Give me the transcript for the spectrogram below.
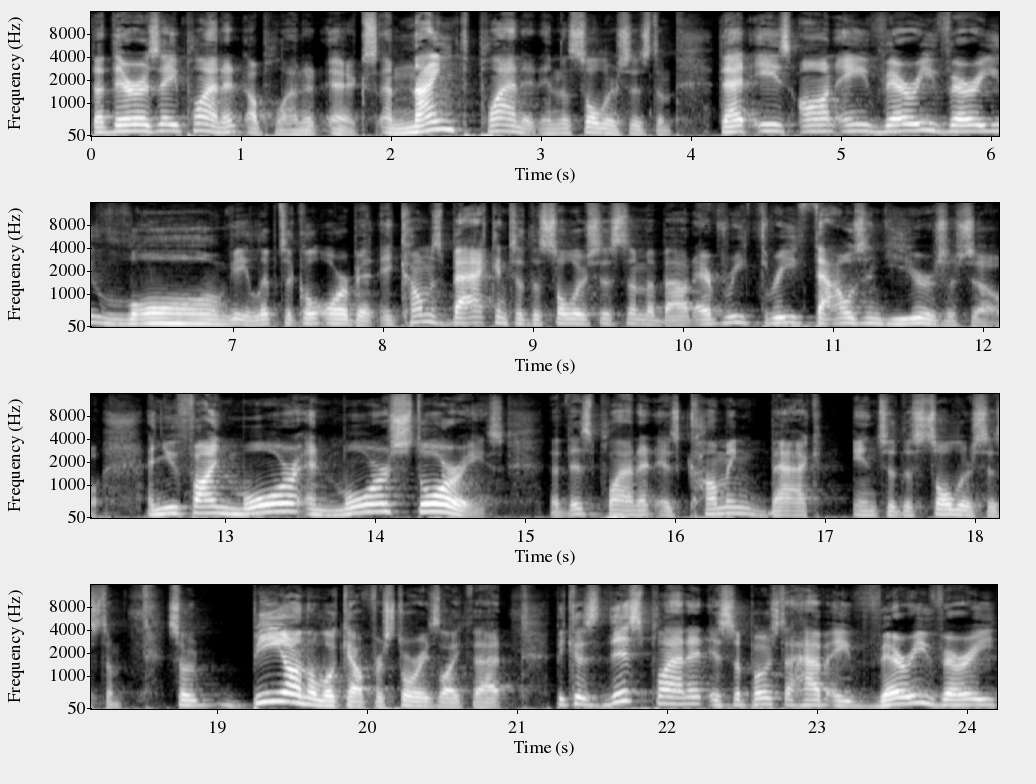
that there is a planet, a planet X, a ninth planet in the solar system that is on a very, very long elliptical orbit. It comes back into the solar system about every 3,000 years or so. And you find more and more stories that this planet is coming back into the solar system. So be on the lookout for stories like that because this planet is supposed to have a very, very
